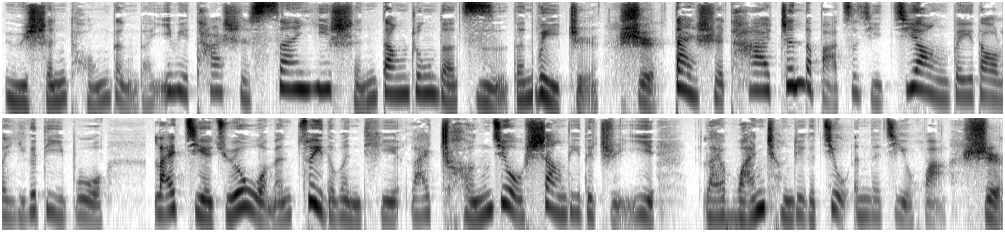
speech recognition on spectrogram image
与神同等的，因为他是三一神当中的子的位置。是，但是他真的把自己降卑到了一个地步。来解决我们罪的问题，来成就上帝的旨意，来完成这个救恩的计划。是，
